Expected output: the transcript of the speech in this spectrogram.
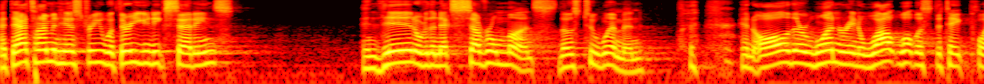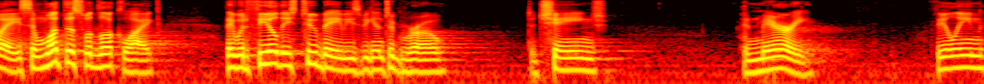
at that time in history with their unique settings. And then over the next several months, those two women and all they're wondering about what was to take place and what this would look like, they would feel these two babies begin to grow, to change. And Mary, feeling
